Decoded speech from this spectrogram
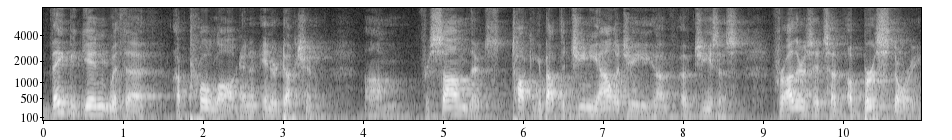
they begin with a, a prologue and an introduction. Um, for some, they're talking about the genealogy of, of Jesus. For others, it's a, a birth story.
